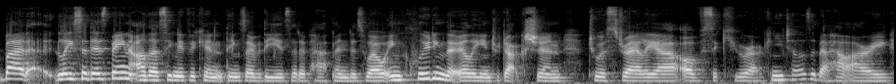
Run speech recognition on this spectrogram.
But Lisa, there's been other significant things over the years that have happened as well, including the early introduction to Australia of Sakura. Can you tell us about how AHRI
